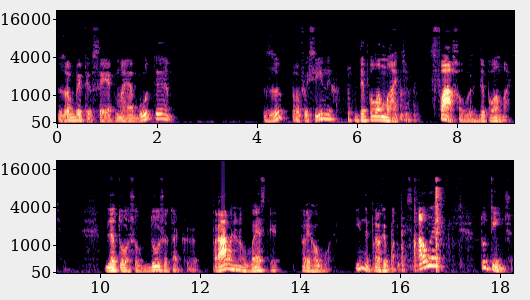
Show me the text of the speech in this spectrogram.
зробити все як має бути з професійних дипломатів, з фахових дипломатів, для того, щоб дуже так е, правильно вести переговори і не прогибатися. Але тут інше.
